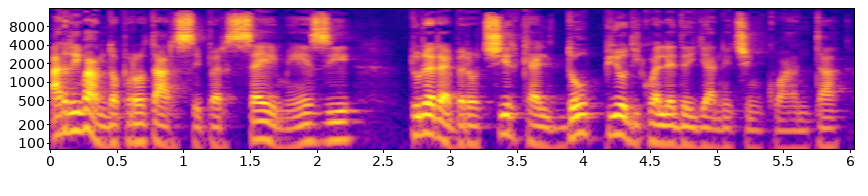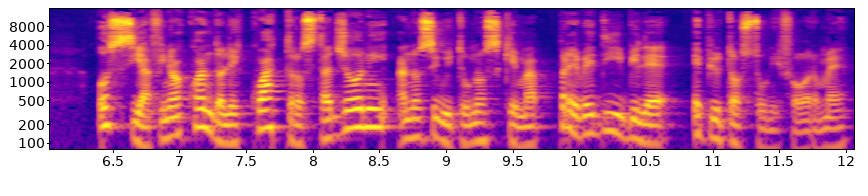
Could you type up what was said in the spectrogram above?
Arrivando a protarsi per sei mesi, durerebbero circa il doppio di quelle degli anni 50 ossia fino a quando le quattro stagioni hanno seguito uno schema prevedibile e piuttosto uniforme.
